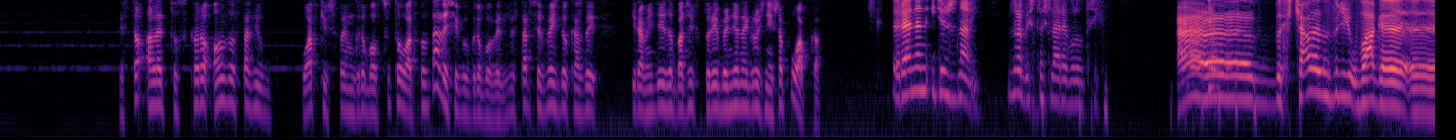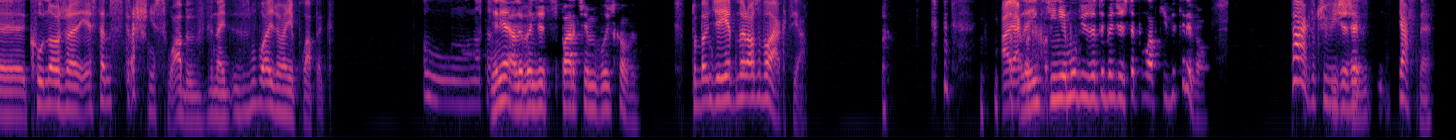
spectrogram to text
Wiesz co, ale to skoro on zostawił łapki w swoim grobowcu, to łatwo znaleźć jego grobowiec. Wystarczy wejść do każdej piramidy i zobaczyć, w której będzie najgroźniejsza pułapka. Renen, idziesz z nami. Zrobisz coś dla rewolucji. Eee, chciałem zwrócić uwagę, e, Kuno, że jestem strasznie słaby w zbudowanie pułapek. Uuu, no to... Nie, nie, ale będzie wsparciem wojskowym. To będzie jednorazowa akcja. A jak... Ale nikt ci nie mówi, że ty będziesz te pułapki wykrywał. Tak, oczywiście. Idziesz jak- Jasne.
